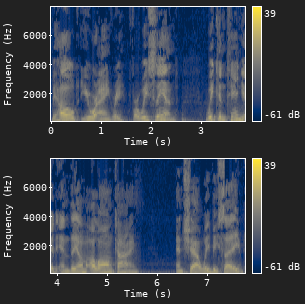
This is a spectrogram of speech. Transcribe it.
Behold, you were angry, for we sinned. We continued in them a long time. And shall we be saved?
